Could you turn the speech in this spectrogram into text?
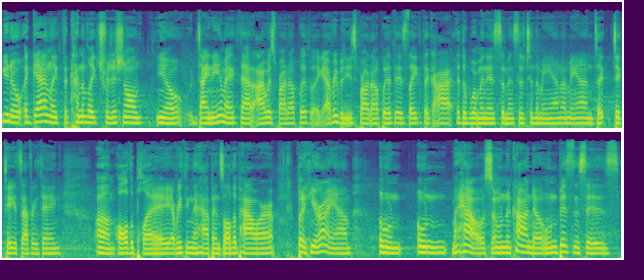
you know, again, like the kind of like traditional, you know, dynamic that I was brought up with, like everybody's brought up with, is like the guy, the woman is submissive to the man. The man dic- dictates everything, um, all the play, everything that happens, all the power. But here I am, own own my house, own a condo, own businesses.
